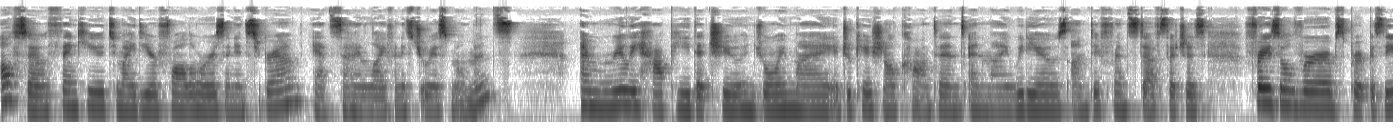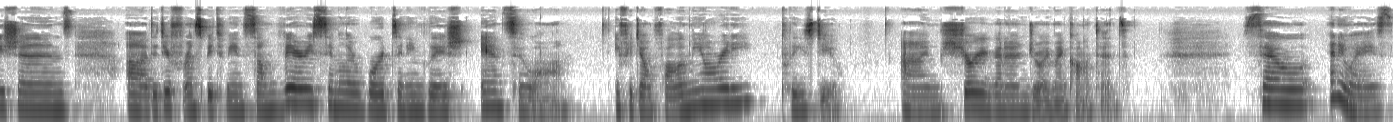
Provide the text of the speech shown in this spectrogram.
Also, thank you to my dear followers on Instagram at Sign Life and its Joyous Moments. I'm really happy that you enjoy my educational content and my videos on different stuff such as phrasal verbs, prepositions, uh, the difference between some very similar words in English, and so on. If you don't follow me already, please do. I'm sure you're gonna enjoy my content. So, anyways,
